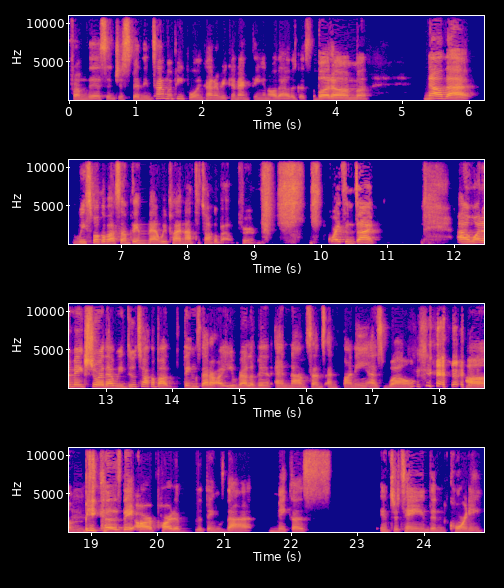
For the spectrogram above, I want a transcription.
from this and just spending time with people and kind of reconnecting and all that other good stuff. But um, now that we spoke about something that we plan not to talk about for quite some time, I want to make sure that we do talk about things that are irrelevant and nonsense and funny as well, um, because they are part of the things that make us entertained and corny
